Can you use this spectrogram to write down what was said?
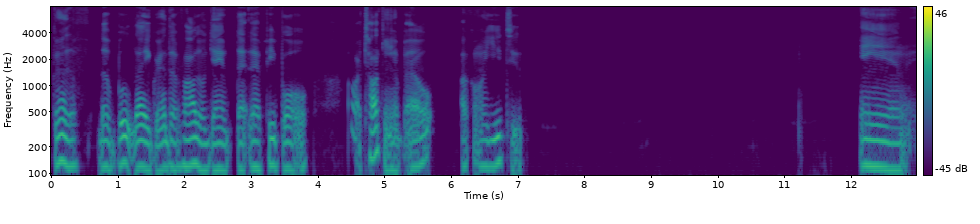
Grand the bootleg Grand Theft Auto game that that people are talking about, like on YouTube. And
